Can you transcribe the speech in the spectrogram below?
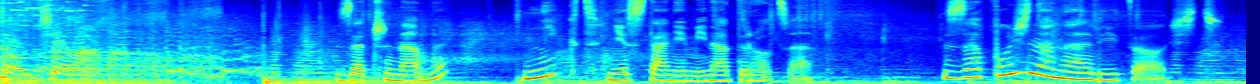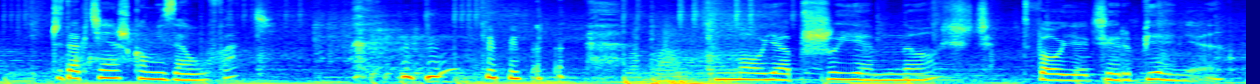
Do dzieła. Zaczynamy? Nikt nie stanie mi na drodze. Za późno na litość. Czy tak ciężko mi zaufać? Moja przyjemność, twoje cierpienie.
